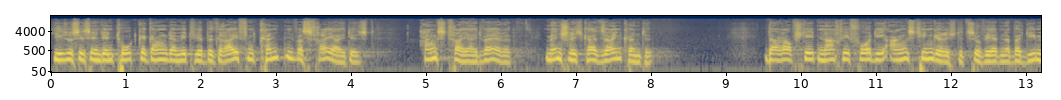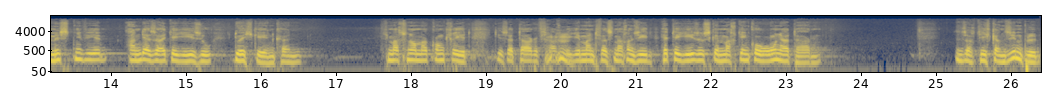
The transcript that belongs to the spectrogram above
Jesus ist in den Tod gegangen, damit wir begreifen könnten, was Freiheit ist, Angstfreiheit wäre, Menschlichkeit sein könnte. Darauf steht nach wie vor die Angst, hingerichtet zu werden, aber die müssten wir an der Seite Jesu durchgehen können. Ich mache es nochmal konkret. Dieser Tage fragte jemand, was machen Sie, hätte Jesus gemacht in Corona-Tagen? Dann sagte ich ganz simpel,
